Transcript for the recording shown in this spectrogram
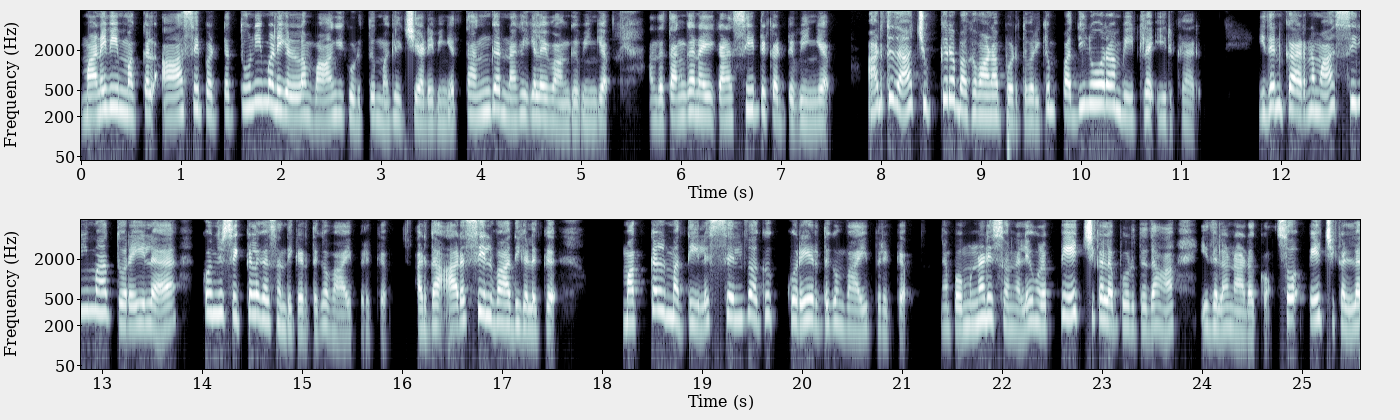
மனைவி மக்கள் ஆசைப்பட்ட துணிமணிகள்லாம் வாங்கி கொடுத்து மகிழ்ச்சி அடைவீங்க. தங்க நகைகளை வாங்குவீங்க. அந்த தங்க நகைக்கான சீட்டு கட்டுவீங்க. அடுத்ததா சுக்கிர பகவான பொறுத்தவரைக்கும் 11ஆம் வீட்ல இருக்காரு. இதன் காரணமா சினிமா துறையில கொஞ்சம் சிக்கலக சந்திக்கிறதுக்கு வாய்ப்பு இருக்கு. அடுத்த அரசியல்வாதிகளுக்கு மக்கள் மத்தியில செல்வாக்கு குறையறதுக்கும் வாய்ப்பு இருக்கு. நான் இப்போ முன்னாடி சொன்னாலே உங்களோட பேச்சுக்களை பொறுத்து தான் இதெல்லாம் நடக்கும். ஸோ பேச்சுக்கள்ல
